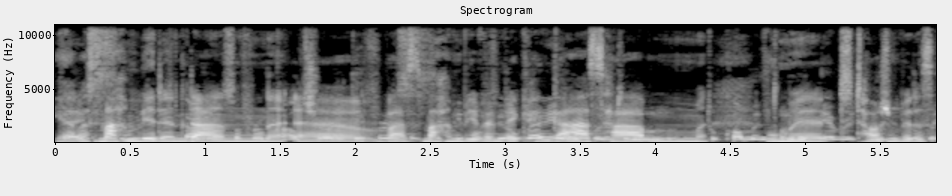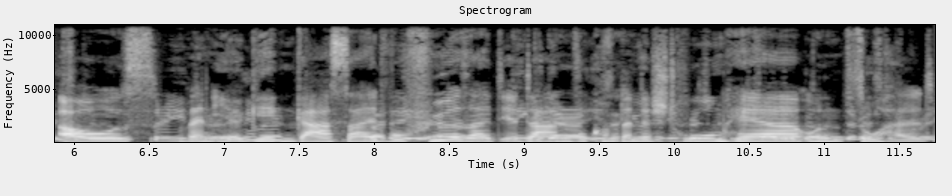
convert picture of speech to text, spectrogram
Ja, was machen wir denn dann? Äh, was machen wir, wenn wir kein Gas haben? Womit tauschen wir das aus? Wenn ihr gegen Gas seid, wofür seid ihr dann? Wo kommt dann der Strom her? Und so halt.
